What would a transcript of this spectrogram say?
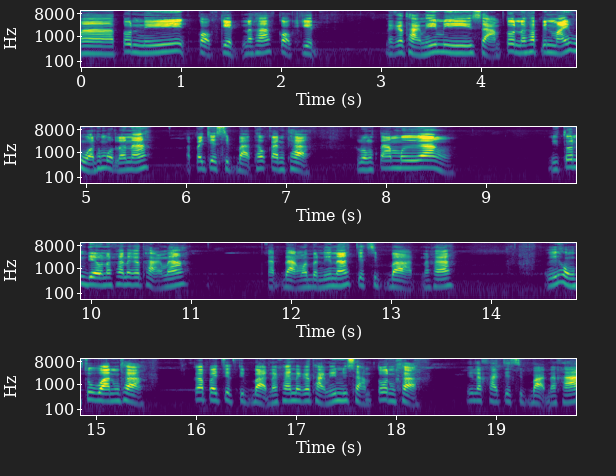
มาต้นนี้เกาะเกตนะคะ เกาะเกตในกระถางนี้มีสามต้นนะคะ เป็นไม้หัวทั้งหมดแล้วนะไปเจ็ดสิบาทเท่ากันค่ะ หลวงตาเมือง มีต้นเดียวนะคะในกระถางนะ กัดด่างมาแบบนี้นะเจ็ดสิบาทนะคะ อันนี้หงสุวรรณค่ะ ก็ไปเจ็ดสิบาทนะคะ ในกระถางนี้มีสามต้นค่ะ นี่ราคาเจ็ดสิบาทนะคะ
